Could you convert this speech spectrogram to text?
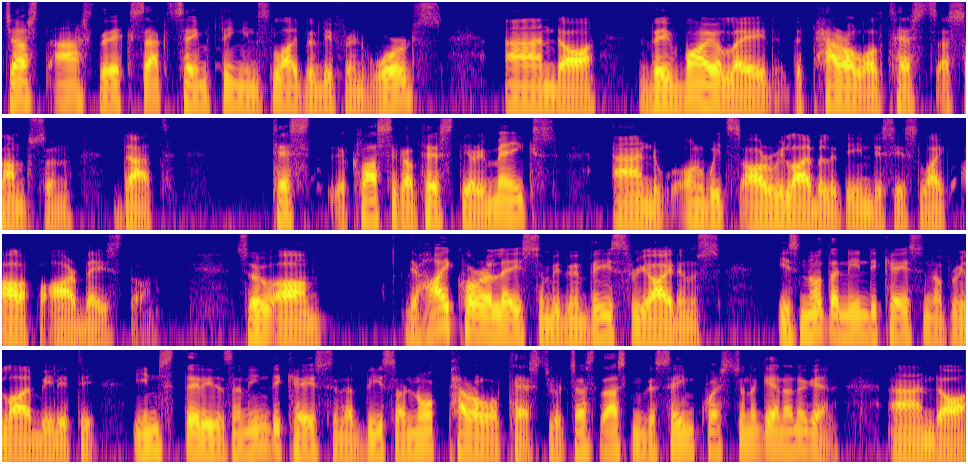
just ask the exact same thing in slightly different words and uh, they violate the parallel tests assumption that test, classical test theory makes and on which our reliability indices like alpha are based on. So um, the high correlation between these three items is not an indication of reliability. Instead, it is an indication that these are not parallel tests. You're just asking the same question again and again, and uh,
